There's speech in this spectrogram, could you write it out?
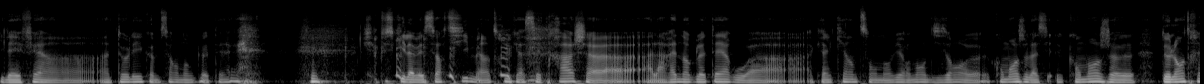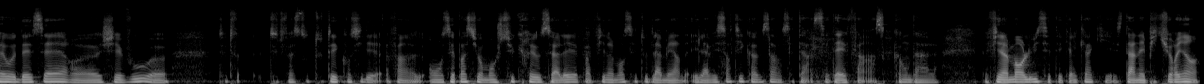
il avait fait un, un tollé comme ça en Angleterre. Je sais plus ce qu'il avait sorti, mais un truc assez trash à, à la reine d'Angleterre ou à, à quelqu'un de son environnement en disant euh, qu'on mange de euh, de l'entrée au dessert euh, chez vous. euh, toute, fa- toute façon, tout est considéré. Enfin, on ne sait pas si on mange sucré ou salé. Enfin, finalement, c'est tout de la merde. Il avait sorti comme ça. C'était, un scandale. Mais finalement, lui, c'était quelqu'un qui, c'était un épicurien.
